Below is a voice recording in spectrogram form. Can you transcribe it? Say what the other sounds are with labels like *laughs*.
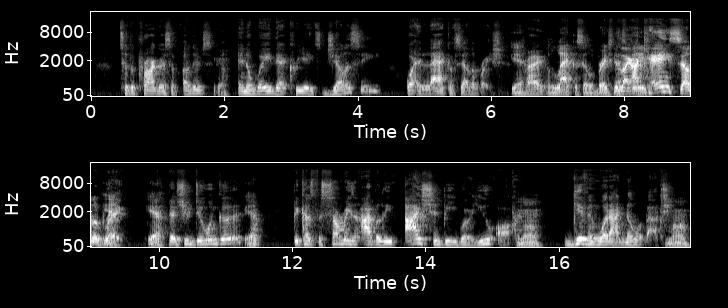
to the progress of others Yeah. in a way that creates jealousy or a lack of celebration. Yeah, Right? A lack of celebration. It's That's like big. I can't celebrate Yeah, that you're doing good yeah. because for some reason I believe I should be where you are Come on, given what I know about come you. on.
